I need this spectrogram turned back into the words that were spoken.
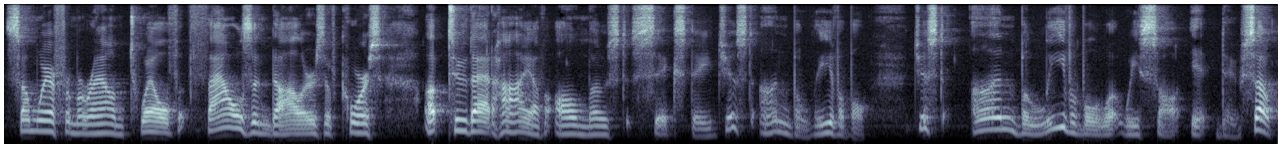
Somewhere from around $12,000, of course, up to that high of almost 60. Just unbelievable. Just unbelievable what we saw it do. So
